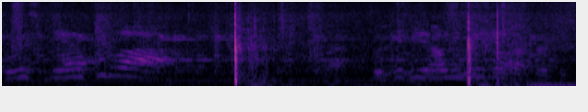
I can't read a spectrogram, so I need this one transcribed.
Tu vezi, mi-a curat! Tu vezi, mi-a curat!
